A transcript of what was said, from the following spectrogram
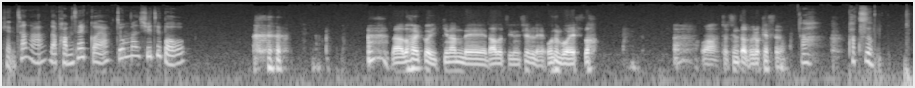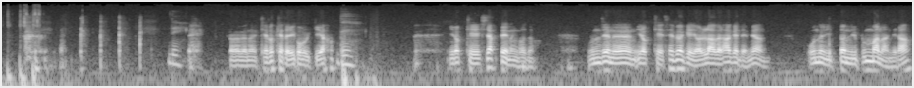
괜찮아. 나 밤샐 거야. 좀만 쉬지 뭐. 나도 할 거 있긴 한데 나도 지금 쉴래. 오늘 뭐 했어? 와, 저 진짜 노력했어요. 아, 박수. 네, 그러면은 계속해서 읽어볼게요. 네. 이렇게 시작되는 거죠. 문제는 이렇게 새벽에 연락을 하게 되면 오늘 있던 일뿐만 아니라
